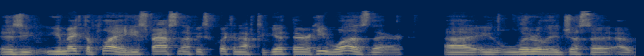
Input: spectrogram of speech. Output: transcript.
is you, you make the play. He's fast enough. He's quick enough to get there. He was there uh, he literally just a, uh, a, uh,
